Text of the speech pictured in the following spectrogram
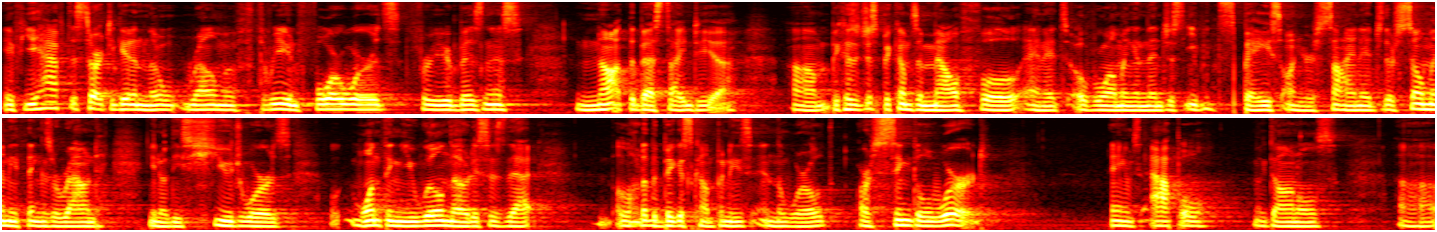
If you have to start to get in the realm of three and four words for your business, not the best idea um, because it just becomes a mouthful and it's overwhelming. And then just even space on your signage. There's so many things around you know these huge words. One thing you will notice is that a lot of the biggest companies in the world are single word names: Apple, McDonald's, uh,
